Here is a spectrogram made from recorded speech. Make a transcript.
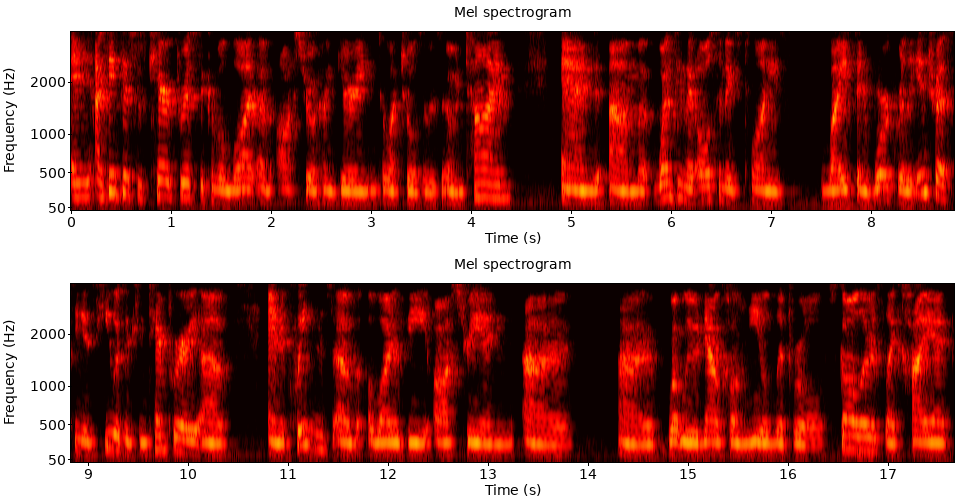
And I think this is characteristic of a lot of Austro-Hungarian intellectuals of his own time. And um, one thing that also makes Polanyi's life and work really interesting is he was a contemporary of and acquaintance of a lot of the Austrian, uh, uh, what we would now call neoliberal scholars like Hayek.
